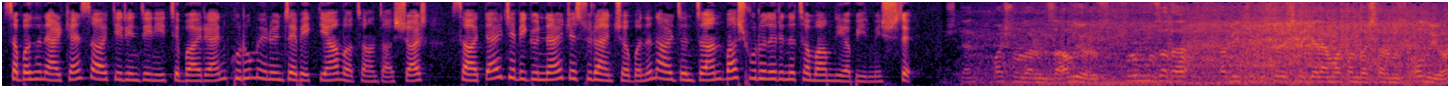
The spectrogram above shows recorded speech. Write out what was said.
Sabahın erken saatlerinden itibaren kurum önünde bekleyen vatandaşlar saatlerce ve günlerce süren çabanın ardından başvurularını tamamlayabilmişti. İşten başvurularımızı alıyoruz. Kurumumuza da tabii ki bu süreçte gelen vatandaşlarımız oluyor.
